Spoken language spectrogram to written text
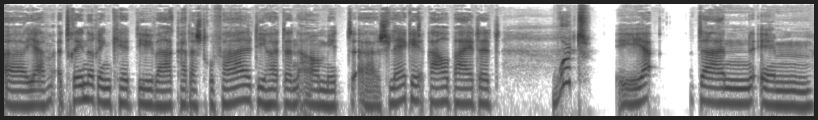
äh, ja eine Trainerin gehabt, die war katastrophal. Die hat dann auch mit äh, Schläge gearbeitet. What? Ja, dann im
